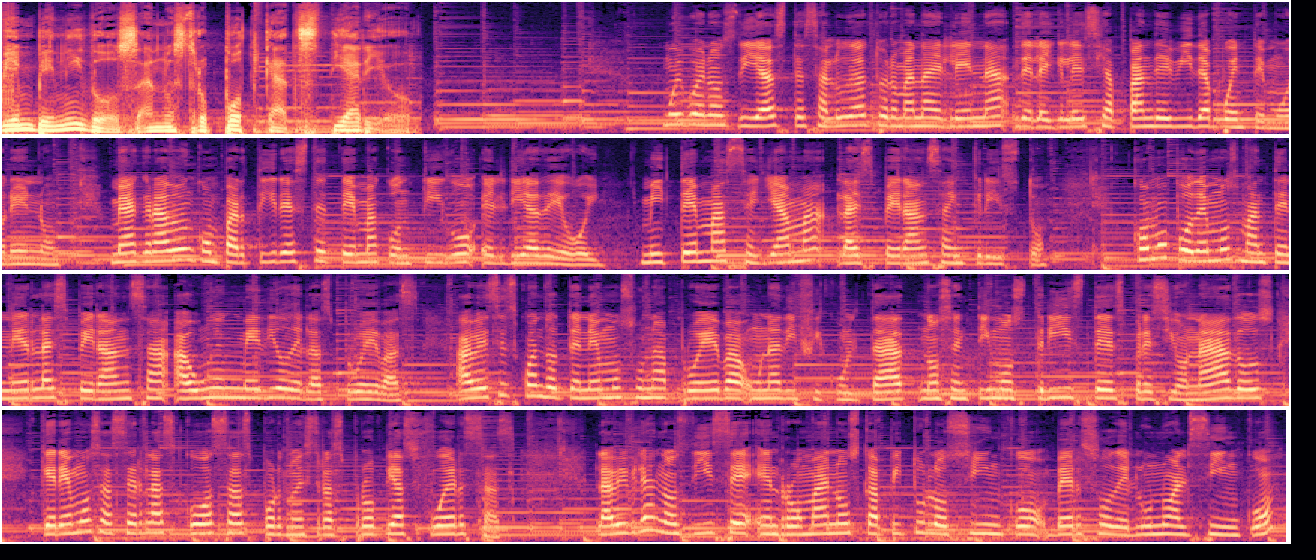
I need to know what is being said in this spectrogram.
Bienvenidos a nuestro podcast diario. Muy buenos días, te saluda tu hermana Elena de la Iglesia Pan de Vida Puente Moreno. Me agrado en compartir este tema contigo el día de hoy. Mi tema se llama La esperanza en Cristo. ¿Cómo podemos mantener la esperanza aún en medio de las pruebas? A veces cuando tenemos una prueba, una dificultad, nos sentimos tristes, presionados, queremos hacer las cosas por nuestras propias fuerzas. La Biblia nos dice en Romanos capítulo 5, verso del 1 al 5,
